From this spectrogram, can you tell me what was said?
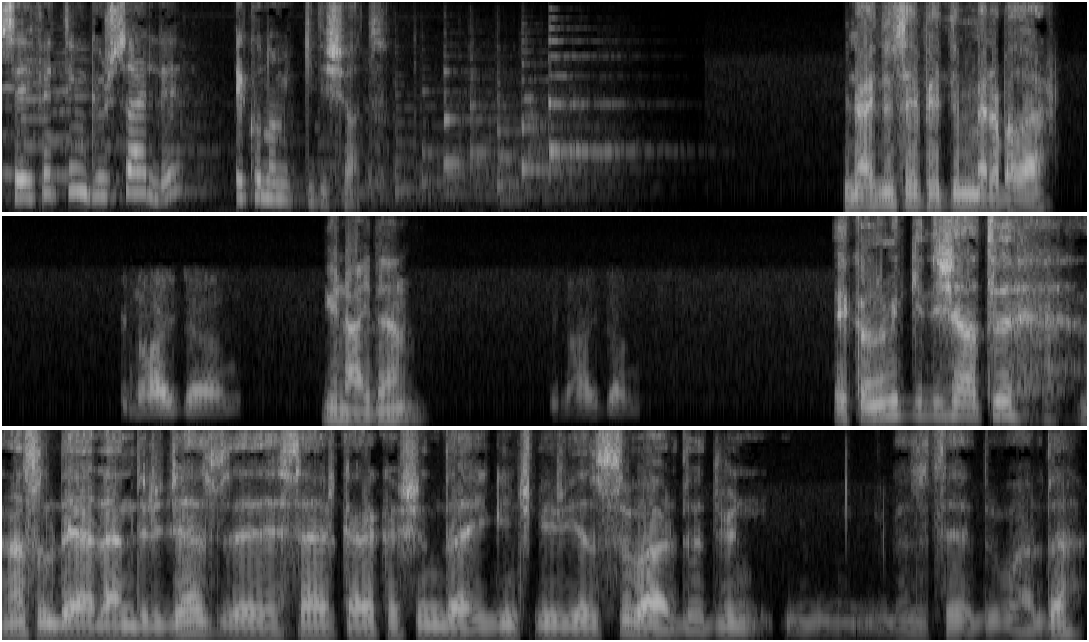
Seyfettin Gürsel'le Ekonomik Gidişat. Günaydın Seyfettin, merhabalar. Günaydın. Günaydın. Günaydın. Ekonomik gidişatı nasıl değerlendireceğiz? Ee, Ser Karakaş'ın da ilginç bir yazısı vardı dün ıı, gazete duvarda.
